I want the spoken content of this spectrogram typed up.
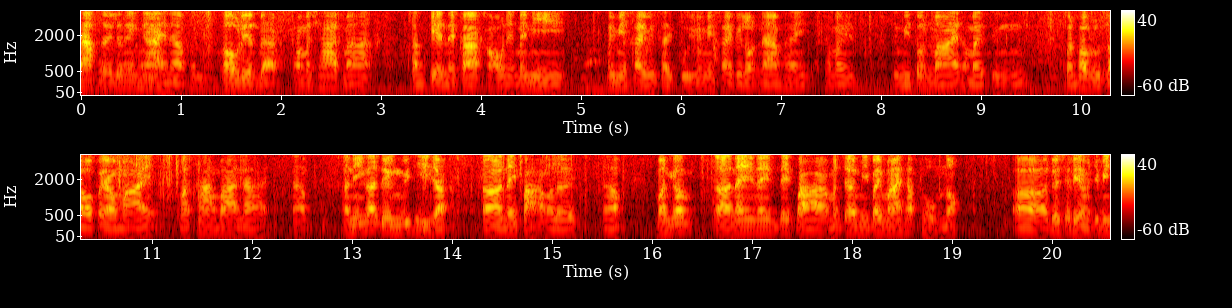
ยากเลยเรื่องง่ายๆนะครับ เราเรียนแบบธรรมชาติมาสังเกตในป่าเขาเนี่ยไม่มีไม่มีใครไปใส่ปุ๋ย ไม่มีใครไปรดน้ำให้ทำไมถึงมีต้นไม้ทำไมถึงบรรพบุรุษเราไปเอาไม้มาสร้างบ้านได้นะครับ อันนี้ก็ดึงวิถีจากในป่ามาเลยนะครับ มันก็ในในในป่ามันจะมีใบไม้ทับถมเนาะ โดยเฉลี่ยมันจะมี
